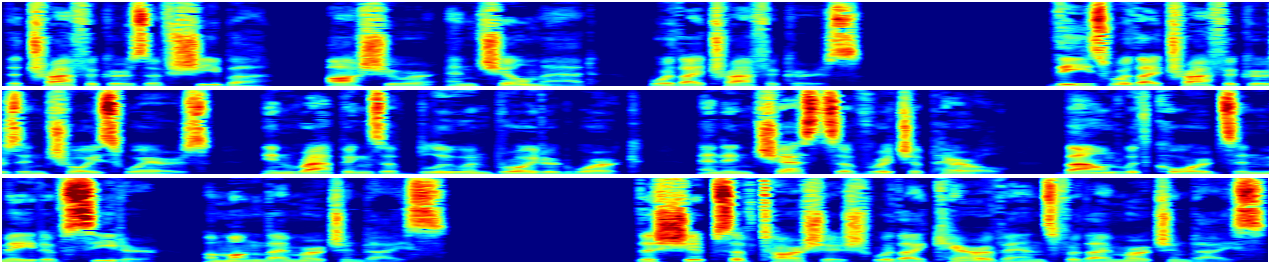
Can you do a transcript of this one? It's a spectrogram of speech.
the traffickers of Sheba, Asshur and Chilmad, were thy traffickers. These were thy traffickers in choice wares, in wrappings of blue embroidered work, and in chests of rich apparel, bound with cords and made of cedar, among thy merchandise. The ships of Tarshish were thy caravans for thy merchandise,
